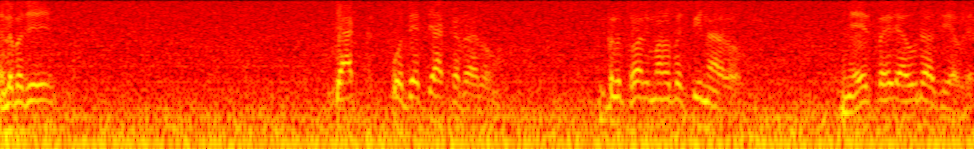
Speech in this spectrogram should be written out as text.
એટલે પછી ત્યાગ પોતે ત્યાગ કરનારો પેલો થોડી માણસ પછી પીનારો. મેર પહેરે આવું નથી આપણે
